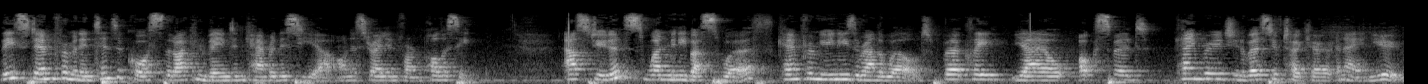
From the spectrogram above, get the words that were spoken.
These stem from an intensive course that I convened in Canberra this year on Australian foreign policy. Our students, one minibus worth, came from unis around the world, Berkeley, Yale, Oxford, Cambridge, University of Tokyo and ANU.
